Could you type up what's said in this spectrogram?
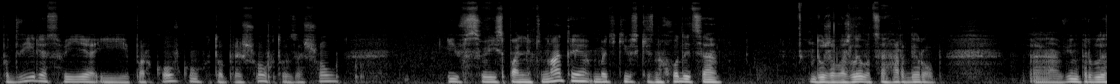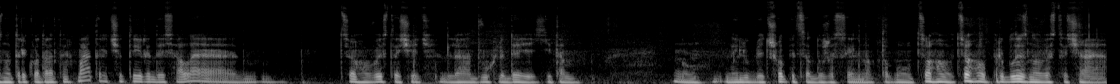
подвір'я своє і парковку, хто прийшов, хто зайшов. І в своїй спальній кімнаті батьківській знаходиться дуже важливо це гардероб. Е, Він приблизно 3 квадратних метри, 4 десь, але цього вистачить для двох людей, які там ну, не люблять шопитися дуже сильно. Тому цього, цього приблизно вистачає.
